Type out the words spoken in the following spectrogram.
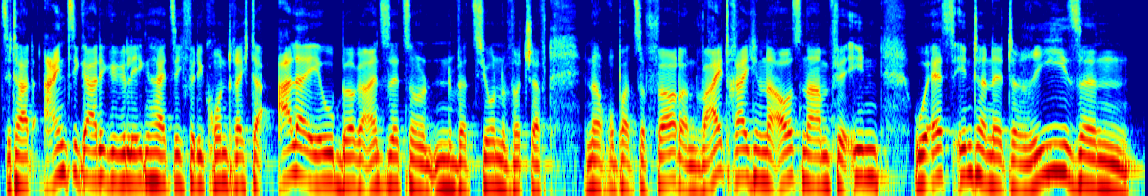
Zitat, einzigartige Gelegenheit, sich für die Grundrechte aller EU-Bürger einzusetzen und Innovation und Wirtschaft in Europa zu fördern. Weitreichende Ausnahmen für US-Internet-Riesen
